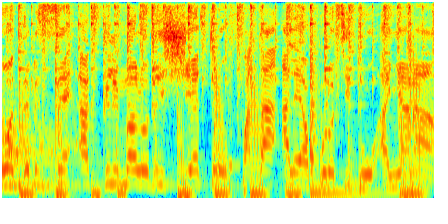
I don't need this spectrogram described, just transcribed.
Fɔ denmisɛn hakili klima lo di chieto, fata ale y'a bolo ti to a ɲana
